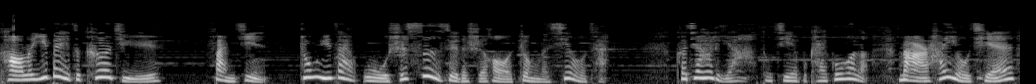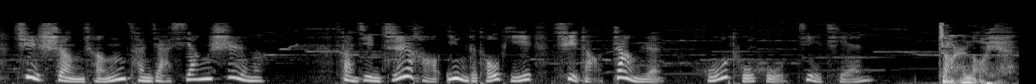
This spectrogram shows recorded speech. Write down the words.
考了一辈子科举。范进终于在五十四岁的时候中了秀才，可家里呀都揭不开锅了，哪儿还有钱去省城参加乡试呢？范进只好硬着头皮去找丈人胡屠户借钱。丈人老爷。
